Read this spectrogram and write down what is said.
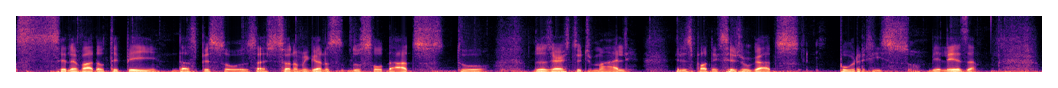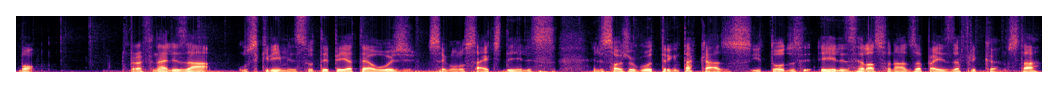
ser levado ao TPI das pessoas, se eu não me engano, dos soldados do, do exército de Mali, eles podem ser julgados por isso, beleza? Bom, para finalizar, os crimes, o TPI até hoje, segundo o site deles, ele só julgou 30 casos e todos eles relacionados a países africanos, tá?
